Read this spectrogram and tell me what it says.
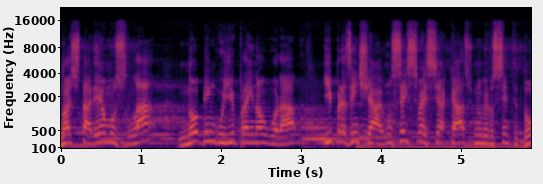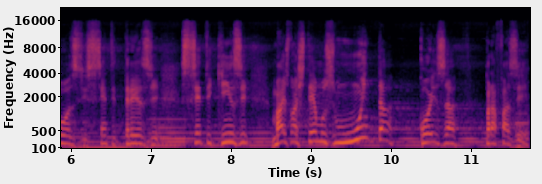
nós estaremos lá no Bengui para inaugurar e presentear. Eu não sei se vai ser a casa número 112, 113, 115, mas nós temos muita coisa para fazer.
